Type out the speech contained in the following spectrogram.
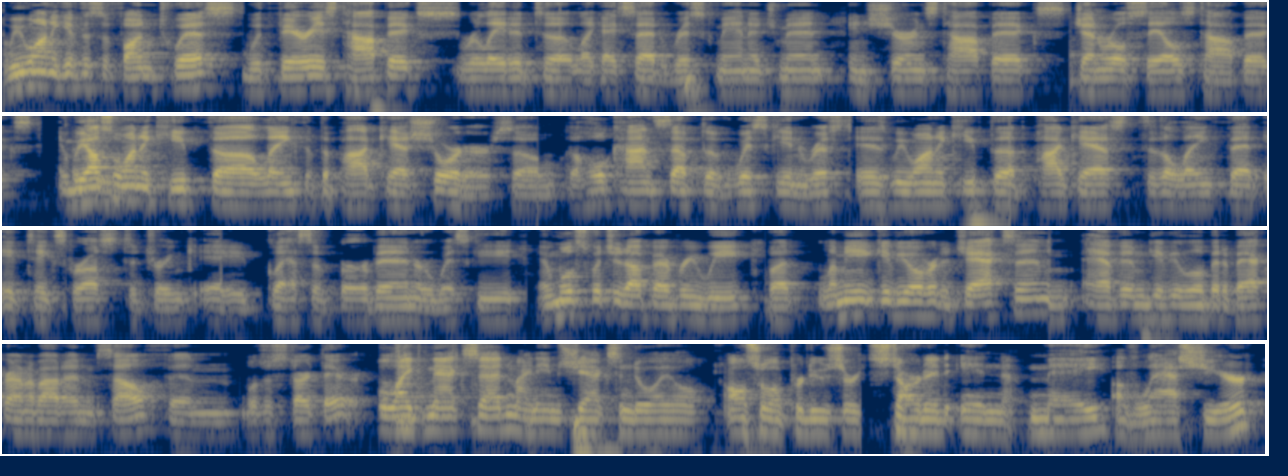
We want to give this a fun twist with various topics related to, like I said, risk management, insurance topics, general sales topics. And we also want to keep the length of the podcast shorter. So, the whole concept of Whiskey and Risk is we want to keep the podcast to the length that it takes for us to drink a glass of bourbon or whiskey. And we'll switch it up every week. But let me give you over to Jackson and have him give you a little bit of background about himself, and we'll just start there. Like Max said, my name's Jackson Doyle, also a producer. Started in May of last year.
